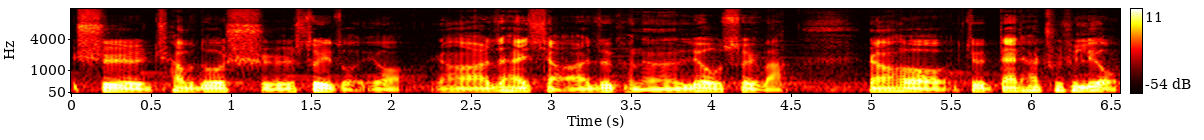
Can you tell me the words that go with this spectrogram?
是差不多十岁左右，然后儿子还小，儿子可能六岁吧，然后就带他出去遛，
